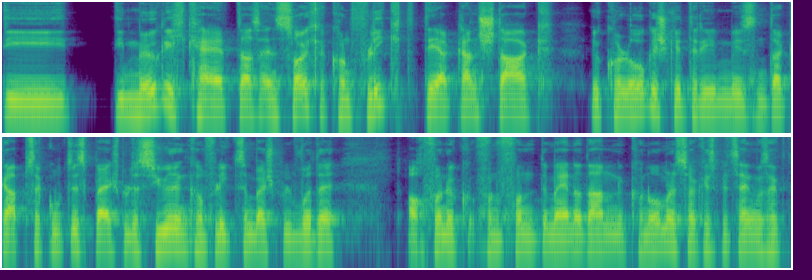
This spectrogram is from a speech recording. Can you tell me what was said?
die, die Möglichkeit, dass ein solcher Konflikt, der ganz stark ökologisch getrieben ist, und da gab es ein gutes Beispiel, der Syrien-Konflikt zum Beispiel wurde auch von, von, von dem einen oder anderen Ökonomen solches bezeichnet, gesagt,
